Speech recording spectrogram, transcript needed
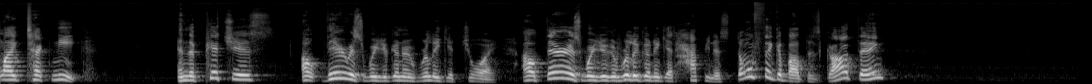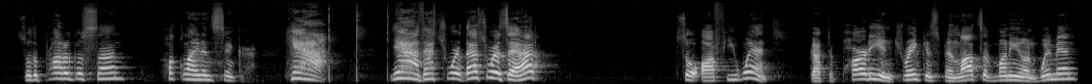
like technique. And the pitch is out there is where you're going to really get joy. Out there is where you're really going to get happiness. Don't think about this God thing. So the prodigal son, hook, line, and sinker. Yeah, yeah, that's where, that's where it's at. So off he went. Got to party and drink and spend lots of money on women.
